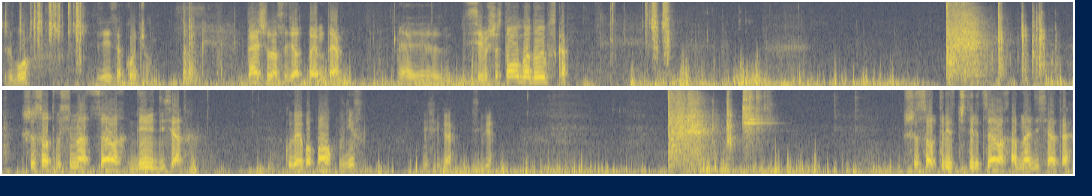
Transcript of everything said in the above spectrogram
Стрельбу здесь закончил. Дальше у нас идет ПМТ 76 -го года выпуска. Шестьсот восемнадцать целых девять десятых. Куда я попал? Вниз? Нифига себе. Шестьсот тридцать четыре целых одна десятая.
